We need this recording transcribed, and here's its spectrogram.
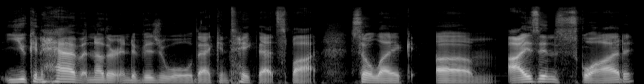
you can have another individual that can take that spot. So like um Aizen's squad,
